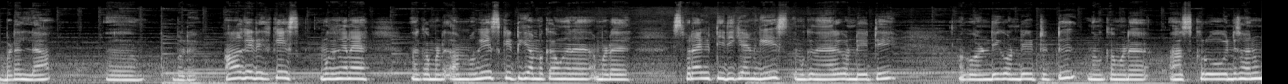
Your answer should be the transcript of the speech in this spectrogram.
ഇവിടെ അല്ല ഇവിടെ. ആ കേസ് കേസ് നമുക്കങ്ങനെ നമുക്ക് നമ്മുടെ നമ്മ കേസ് കിട്ടി നമുക്ക് അങ്ങനെ നമ്മുടെ സ്പ്രേ കിട്ടിയിരിക്കുകയാണ് കേസ് നമുക്ക് നേരെ കൊണ്ടുപോയിട്ട് നമുക്ക് വണ്ടി കൊണ്ടുപോയിട്ടിട്ട് നമുക്ക് നമ്മുടെ ആ സ്ക്രൂവിന്റെ സാധനം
